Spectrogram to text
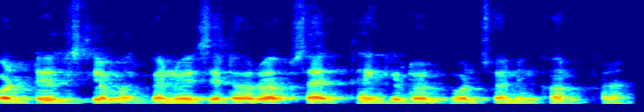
for details disclaimer can visit our website thank you all for joining conference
